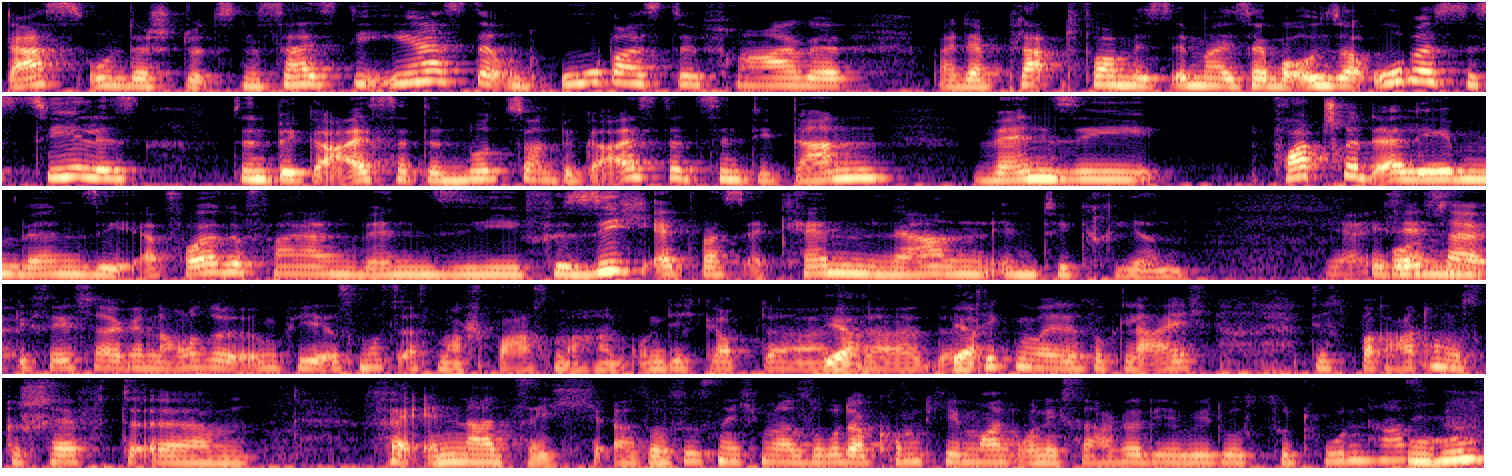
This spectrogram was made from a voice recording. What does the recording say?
das unterstützen. Das heißt, die erste und oberste Frage bei der Plattform ist immer, ich sage mal, unser oberstes Ziel ist, sind begeisterte Nutzer und begeistert sind die dann, wenn sie Fortschritt erleben, wenn sie Erfolge feiern, wenn sie für sich etwas erkennen, lernen, integrieren. Ja, ich sehe es ja, ich sehe es ja genauso irgendwie, es muss erstmal Spaß machen. Und ich glaube, da, Ja, da, da ja. ticken wir ja so gleich. Das Beratungsgeschäft ähm, verändert sich. Also es ist nicht mehr so, da kommt jemand und ich sage dir, wie du es zu tun hast, Mhm,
